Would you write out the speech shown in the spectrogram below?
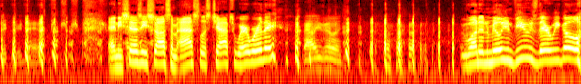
victory dance. And he says he saw some assless chaps. Where were they? Valley Village. We wanted a million views. There we go.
